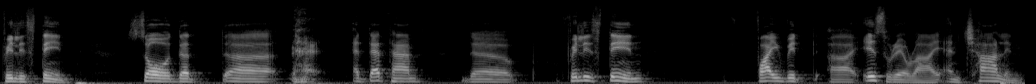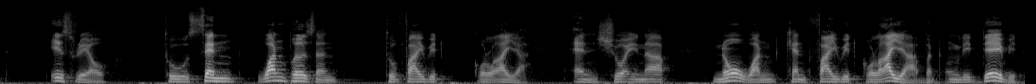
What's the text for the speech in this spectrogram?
Philistine. So the uh, at that time the Philistine fight with uh, Israelite and challenge Israel to send one person to fight with Goliath. And sure enough, no one can fight with Goliath, but only David.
